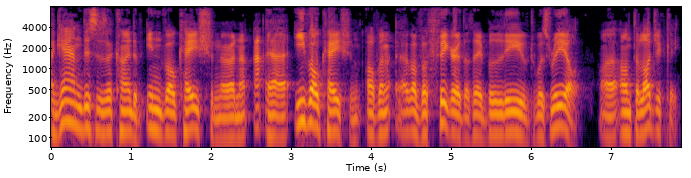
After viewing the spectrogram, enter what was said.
again, this is a kind of invocation or an uh, evocation of, an, of a figure that they believed was real uh, ontologically.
